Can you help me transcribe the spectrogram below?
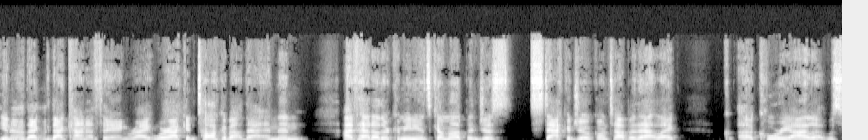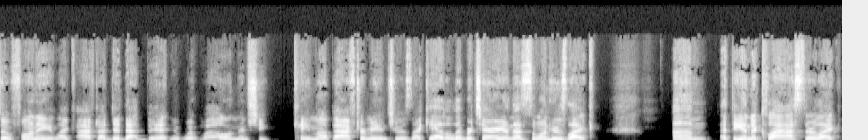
you know that that kind of thing right where i can talk about that and then i've had other comedians come up and just stack a joke on top of that like uh, Corey Islet was so funny. Like after I did that bit and it went well, and then she came up after me and she was like, "Yeah, the libertarian. That's the one who's like, um, at the end of class, they're like,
